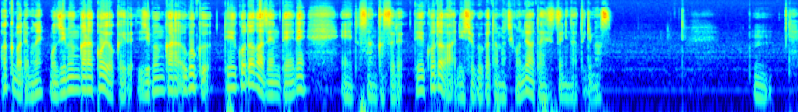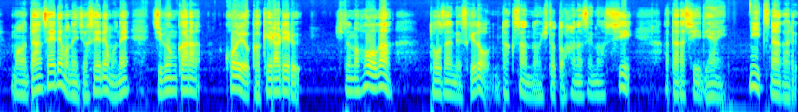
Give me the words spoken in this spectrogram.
あくまでもね、もう自分から声をかける、自分から動くっていうことが前提で、えっ、ー、と、参加するっていうことが離職型待ち込んでは大切になってきます。うん。まあ、男性でもね、女性でもね、自分から声をかけられる人の方が、当然ですけど、たくさんの人と話せますし、新しい出会いにつながる。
